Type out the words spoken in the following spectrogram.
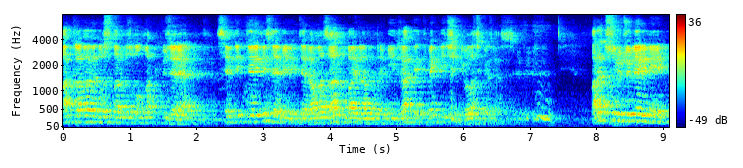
akraba ve dostlarımız olmak üzere sevdiklerimizle birlikte Ramazan bayramını idrak etmek için yola çıkacağız. Araç sürücülerini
